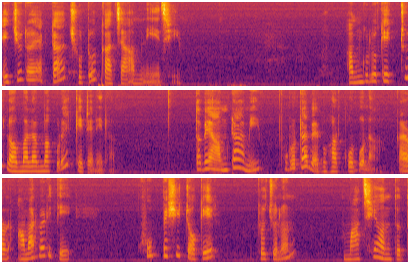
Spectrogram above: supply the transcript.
এর জন্য একটা ছোট কাঁচা আম নিয়েছি। আমগুলোকে একটু লম্বা লম্বা করে কেটে নিলাম। তবে আমটা আমি পুরোটা ব্যবহার করব না, কারণ আমার বাড়িতে খুব বেশি টকের প্রচলন মাছে অন্তত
